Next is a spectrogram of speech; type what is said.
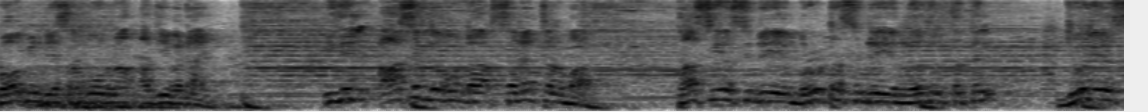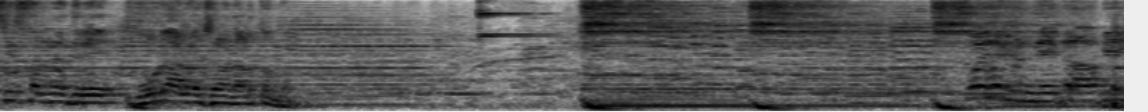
റോമിന്റെ സമ്പൂർണ അധീപനായി. ഇതിൽ ആശങ്ക കൊണ്ട സെനറ്റർമാർ കാസിയസിന്റെയും ബ്രൂട്ടസിന്റെയും നേതൃത്വത്തിൽ ജൂലിയസ് സീസറിനെതിരെ ഗൂഢാലോചന നടത്തുന്നു. സിരകളിൽ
